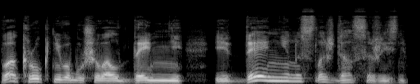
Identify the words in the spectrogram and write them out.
вокруг него бушевал Денни, и Денни наслаждался жизнью.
